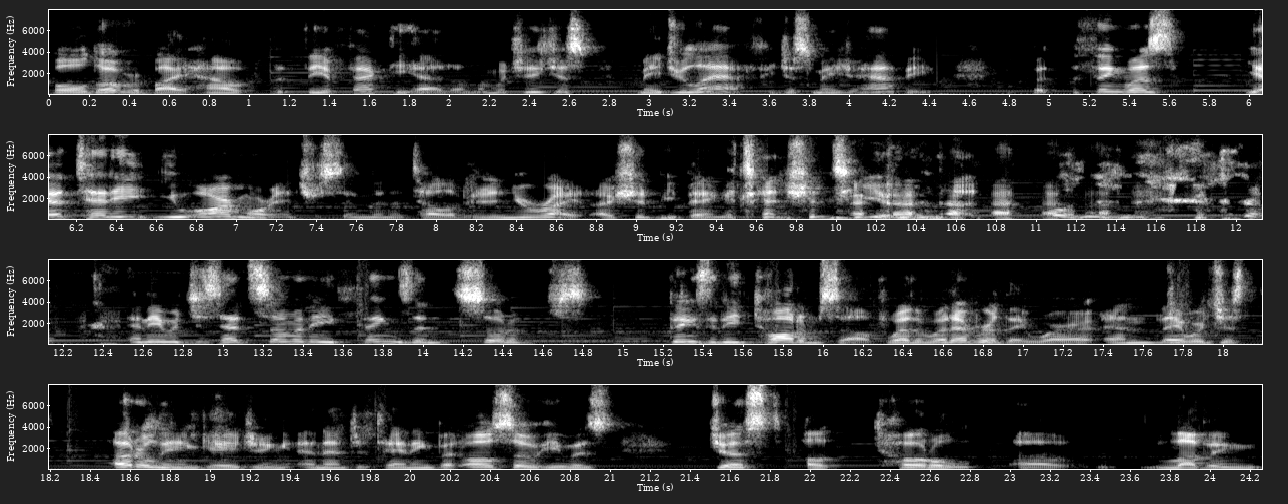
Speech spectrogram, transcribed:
bowled over by how the effect he had on them, which he just made you laugh. He just made you happy. But the thing was, yeah, Teddy, you are more interesting than the television. You're right. I should be paying attention to you. and he would just had so many things and sort of things that he taught himself, whether whatever they were, and they were just utterly engaging and entertaining, but also he was just a total uh, loving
